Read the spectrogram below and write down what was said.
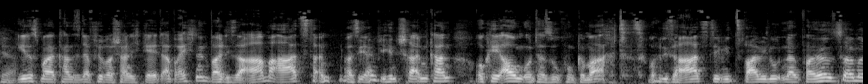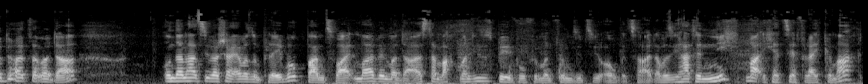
Ja. Jedes Mal kann sie dafür wahrscheinlich Geld abrechnen, weil dieser arme Arzt dann, was sie irgendwie hinschreiben kann, okay, Augenuntersuchung gemacht. So weil dieser Arzt irgendwie zwei Minuten lang ja, sei mal da, sei mal da. Und dann hat sie wahrscheinlich einfach so ein Playbook. Beim zweiten Mal, wenn man da ist, dann macht man dieses Bild, wofür man 75 Euro bezahlt. Aber sie hatte nicht mal, ich hätte es ja vielleicht gemacht,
